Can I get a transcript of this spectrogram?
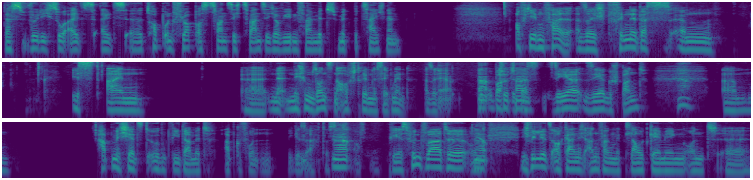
das würde ich so als, als äh, Top und Flop aus 2020 auf jeden Fall mit, mit bezeichnen. Auf jeden Fall. Also ich finde, das ähm, ist ein äh, ne, nicht umsonst ein aufstrebendes Segment. Also ich ja, beobachte ja, das sehr, sehr gespannt. Ja. Ähm, hab mich jetzt irgendwie damit abgefunden, wie gesagt, dass ja. ich auf PS5 warte und ja. ich will jetzt auch gar nicht anfangen mit Cloud Gaming und äh,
